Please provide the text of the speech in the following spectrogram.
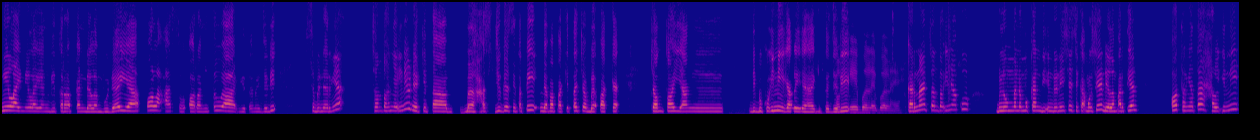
nilai-nilai yang diterapkan dalam budaya pola asuh orang tua gitu nah jadi sebenarnya contohnya ini udah kita bahas juga sih tapi nggak apa-apa kita coba pakai contoh yang di buku ini kali ya gitu. Jadi oke boleh boleh. karena contoh ini aku belum menemukan di Indonesia sih kak. Maksudnya dalam artian oh ternyata hal ini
